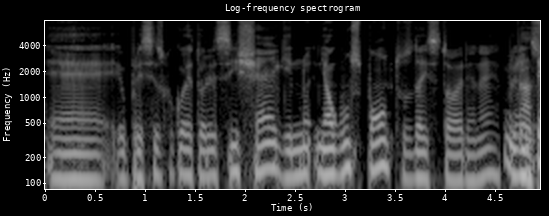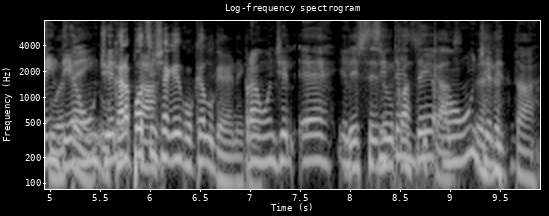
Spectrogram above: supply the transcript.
É, eu preciso que o corretor ele se enxergue no- em alguns pontos da história, né? Pra Na entender tem. aonde o ele cara pode tá, se enxergar em qualquer lugar, né? para cara? onde ele é, ele que precisa entender aonde ele tá,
